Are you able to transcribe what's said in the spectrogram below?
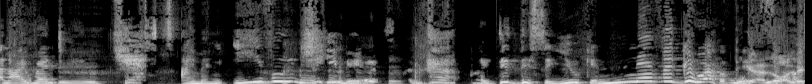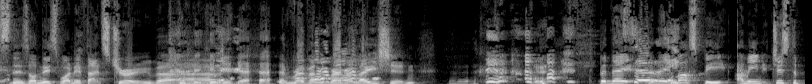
And I went, Yes, I'm an evil genius. I did this so you can never go out. We'll get a lot of listeners on this one if that's true, but uh, revel- revelation. but they, So- but they must be. I mean, just the.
